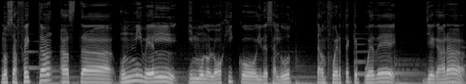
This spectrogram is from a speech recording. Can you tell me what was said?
nos afecta hasta un nivel inmunológico y de salud tan fuerte que puede llegar a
